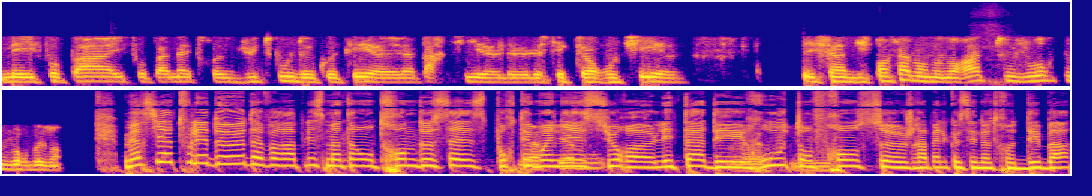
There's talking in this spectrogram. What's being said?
mais il faut pas, il faut pas mettre du tout de côté euh, la partie, euh, le, le secteur routier. euh, et c'est indispensable, on en aura toujours, toujours besoin. Merci à tous les deux d'avoir appelé ce matin au 32-16 pour témoigner sur euh, l'état des Merci. routes en France. Euh, Je rappelle que c'est notre débat.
